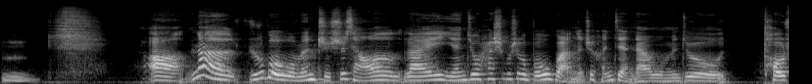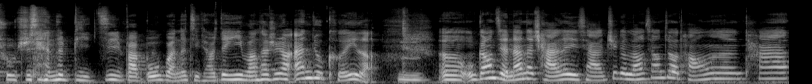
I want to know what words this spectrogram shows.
嗯啊，那如果我们只是想要来研究它是不是个博物馆呢？这很简单，我们就掏出之前的笔记，把博物馆的几条定义往他身上安就可以了。嗯嗯、我刚简单的查了一下，这个廊香教堂呢，它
